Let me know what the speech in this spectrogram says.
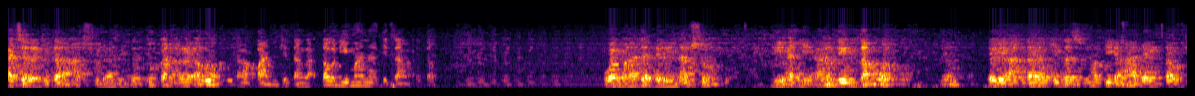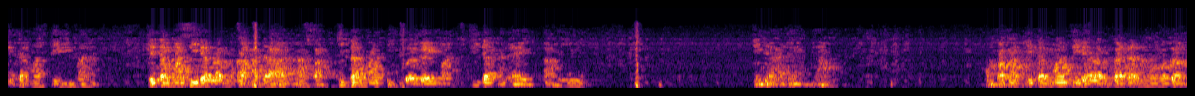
ajal kita sudah ditentukan oleh Allah. Kapan kita nggak tahu, di mana kita nggak tahu. Wa ada dari nafsu di adi ardim tamut. Ya. Dari antara kita semua tidak ada yang tahu kita mati di mana. Kita mati dalam keadaan apa? Kita mati bagaimana? Tidak ada yang tahu. Tidak ada yang tahu. Apakah kita mati dalam keadaan memegang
